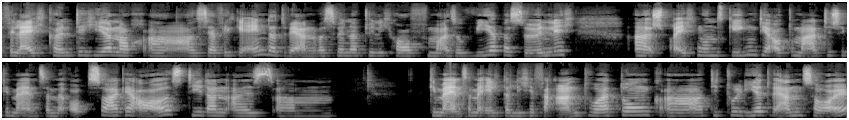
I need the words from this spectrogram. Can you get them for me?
Vielleicht könnte hier noch äh, sehr viel geändert werden, was wir natürlich hoffen. Also wir persönlich äh, sprechen uns gegen die automatische gemeinsame Obsorge aus, die dann als ähm, gemeinsame elterliche Verantwortung äh, tituliert werden soll.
